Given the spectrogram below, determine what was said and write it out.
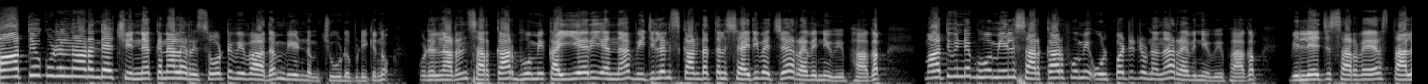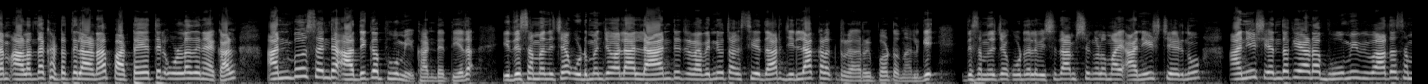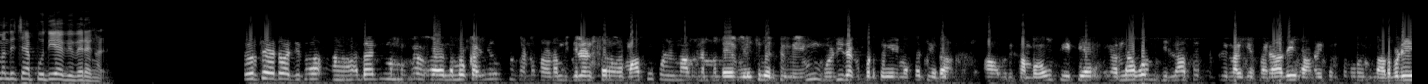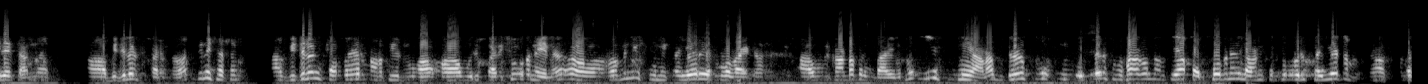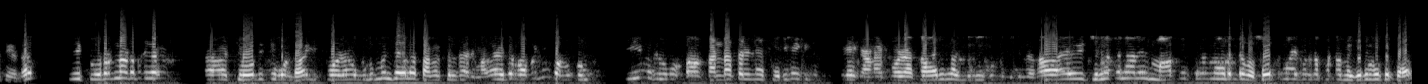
Mathew കുഴൽനാടന്റെ Chinnakanal resort വിവാദം വീണ്ടും ചൂടുപിടിക്കുന്നു. കുഴൽനാടൻ സർക്കാർ ഭൂമി കയ്യേറി എന്ന് വിജിലൻസ് കണ്ടെത്തൽ ശരിവെച്ച് റവന്യൂ വിഭാഗം. മാത്യുവിന്റെ ഭൂമിയിൽ സർക്കാർ ഭൂമി ഉൾപ്പെട്ടിട്ടുണ്ടെന്ന് റവന്യൂ വിഭാഗം. വില്ലേജ് സർവേയർ സ്ഥലം അളന്ന ഘട്ടത്തിലാണ് പട്ടയത്തിൽ ഉള്ളതിനേക്കാൾ അൻപത് സെന്റ് അധിക ഭൂമി കണ്ടെത്തിയത്. ഇത് സംബന്ധിച്ച് ഉടുമ്പൻചോല ലാൻഡ് റവന്യൂ തഹസീൽദാർ ജില്ലാ കളക്ടർ റിപ്പോർട്ട് നൽകി. ഇത് സംബന്ധിച്ച കൂടുതൽ വിശദാംശങ്ങളുമായി അനീഷ് ചേരുന്നു. അനീഷ് എന്തൊക്കെയാണ് ഭൂമി വിവാദം സംബന്ധിച്ച പുതിയ വിവരങ്ങൾ? തീർച്ചയായിട്ടും അജിത അതായത് നമുക്ക് നമ്മൾ കഴിഞ്ഞ ദിവസം കണ്ടതാണ് വിജിലൻസ് മാത്യു കുഴൽനാഥൻ നമ്മെ വിളിച്ചു വരുത്തുകയും മൊഴി രേഖപ്പെടുത്തുകയും ഒക്കെ ചെയ്ത ആ ഒരു സംഭവം. സി പി ഐ എറണാകുളം ജില്ലാ സെക്രട്ടറി നൽകിയ പരാതിയിലാണ് ഇത്തരത്തിലുള്ള ഒരു നടപടിയിലേക്ക് അന്ന് വിജിലൻസ് കരുതുന്നത് ഇതിനുശേഷം ആ, വിജിലൻസ് സർവേയർ നടത്തിയിട്ടുള്ള ആ, ഒരു പരിശോധനയിൽ റവന്യൂ ഭൂമി കയ്യേറിയിട്ടുള്ളതായിട്ട് ആ, ഒരു കണ്ടെത്തലുണ്ടായിരുന്നു. ഈ ഭൂമിയാണ് വിജിലൻസ് വിജിലൻസ് വിഭാഗം നടത്തിയ പരിശോധനയിലാണ് ഇത്തരത്തിലുള്ള ഒരു കയ്യേറ്റം നടത്തിയത് ഈ തുടർ നടപടികൾ ചോദിച്ചുകൊണ്ട് ഉടുമ്പൻചോല തഹസിൽദാരും അതായത് റവന്യൂ വകുപ്പും ഈ ഒരു കണ്ടെത്തലിനെ ശരിവയ്ക്കുന്നതിലേക്കാണ് ഇപ്പോൾ കാര്യങ്ങൾ നീങ്ങിക്കൊണ്ടിരിക്കുന്നത്. അതായത് ചിന്നക്കനാലിൽ മാത്യക്കുളനാടിന്റെ റിസോർട്ടുമായി ബന്ധപ്പെട്ട നികുതി വകുപ്പ്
